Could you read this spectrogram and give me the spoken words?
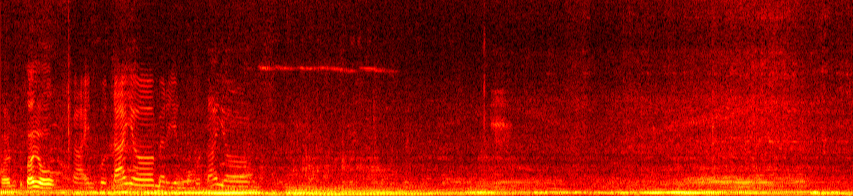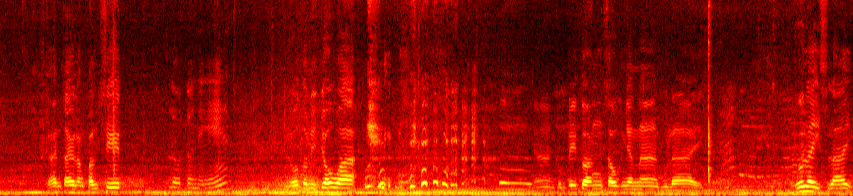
Kain po tayo. Kain po tayo, merienda po tayo. Kain tayo ng pansit. Luto ni. Niloto ni Jowa. Yan, kompleto ang sahog niya na gulay. Gulay is life.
